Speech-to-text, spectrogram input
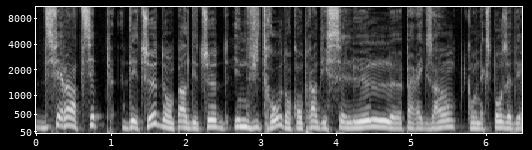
différents types d'études. On parle d'études in vitro, donc on prend des cellules, euh, par exemple, qu'on expose à des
